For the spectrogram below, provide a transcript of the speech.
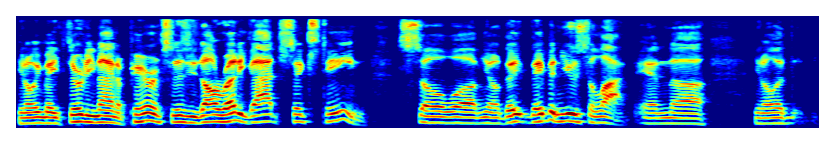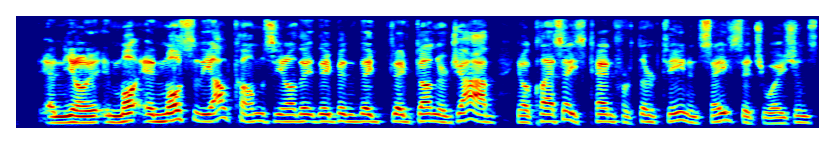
You know, he made 39 appearances. He's already got 16. So, uh, you know, they, they've been used a lot. And, uh, you know, and you know in, mo- in most of the outcomes you know they they've been they they've done their job. You know Clase's 10 for 13 in save situations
